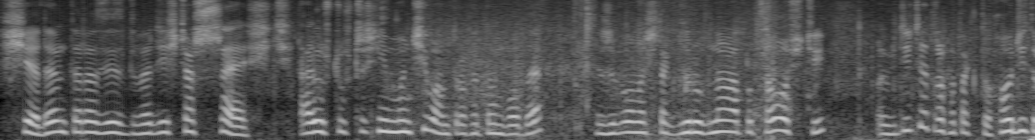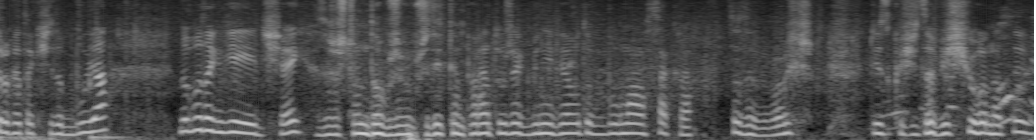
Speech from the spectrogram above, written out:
27, teraz jest 26. A już tu wcześniej mąciłam trochę tą wodę, żeby ona się tak wyrównała po całości. O, widzicie, trochę tak to chodzi, trochę tak się to buja. No bo tak wieje dzisiaj. Zresztą dobrze, bo przy tej temperaturze jakby nie wiało, to by była masakra. Co ty robisz? Dziecko się zawiesiło na tym.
